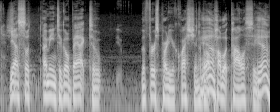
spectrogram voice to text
So, yeah. So, I mean, to go back to the first part of your question about yeah. public policy. Yeah.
